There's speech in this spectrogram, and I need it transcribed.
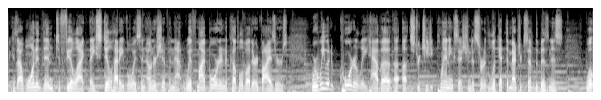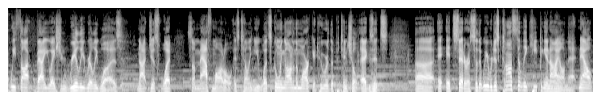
because I wanted them to feel like they still had a voice and ownership in that with my board and a couple of other advisors where we would quarterly have a, a, a, strategic planning session to sort of look at the metrics of the business, what we thought valuation really, really was, not just what some math model is telling you, what's going on in the market, who are the potential exits, uh, et cetera, so that we were just constantly keeping an eye on that. Now,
